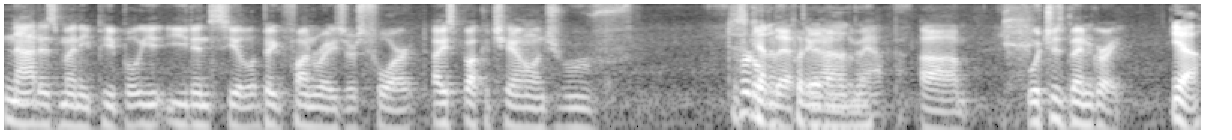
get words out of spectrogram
Not as many people. You, you didn't see a big fundraisers for it. Ice bucket challenge roof Just hurdled kinda that put thing it onto on the the- map, um, which has been great. yeah,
